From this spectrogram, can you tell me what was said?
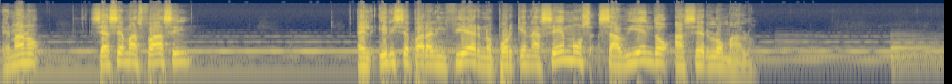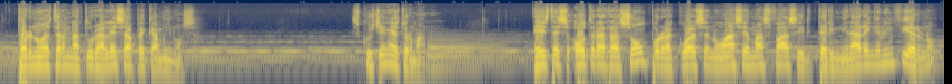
Hermano, se hace más fácil el irse para el infierno porque nacemos sabiendo hacer lo malo por nuestra naturaleza pecaminosa. Escuchen esto, hermano. Esta es otra razón por la cual se nos hace más fácil terminar en el infierno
